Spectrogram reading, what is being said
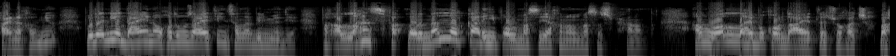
kaynaklanıyor. Bu da niye daha yeni okuduğumuz ayeti insanlar bilmiyor diye. Bak Allah'ın sıfatlarından da garip olması, yakın olması subhanallah. Ama vallahi bu konuda ayetler çok açık. Bak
